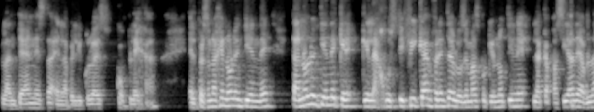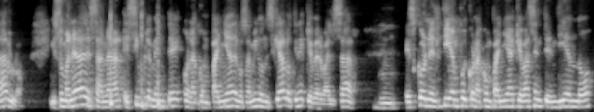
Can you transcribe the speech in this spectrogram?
plantea en, esta, en la película es compleja el personaje no lo entiende, tan no lo entiende que, la justifica en frente de los demás porque no tiene la capacidad de hablarlo. Y su manera de sanar es simplemente con la compañía de los amigos, ni siquiera lo tiene que verbalizar. Es con el tiempo y con la compañía que vas entendiendo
